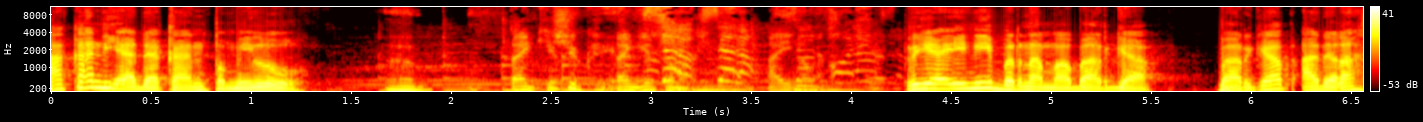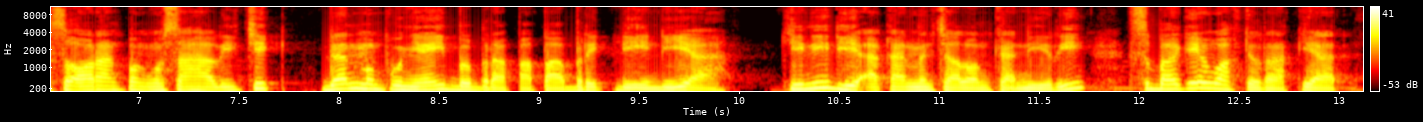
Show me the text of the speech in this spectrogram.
akan diadakan pemilu. Pria ini bernama Bargap. Bargap adalah seorang pengusaha licik dan mempunyai beberapa pabrik di India. Kini dia akan mencalonkan diri sebagai wakil rakyat.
